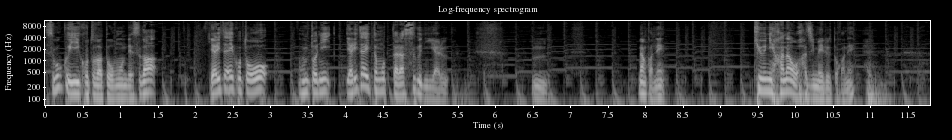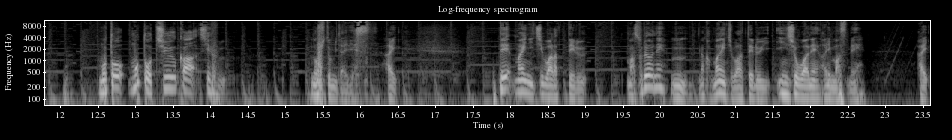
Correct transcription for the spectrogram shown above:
すごくいいことだと思うんですが、やりたいことを本当にやりたいと思ったらすぐにやる。うん。なんかね、急に花を始めるとかね。元元中華シェフの人みたいです。はい。で、毎日笑ってる。まあ、それはね、うん、なんか毎日笑ってる印象はね、ありますね。はい。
